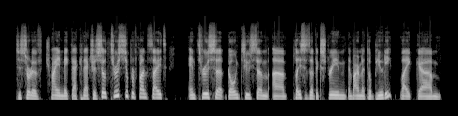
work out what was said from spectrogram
to sort of try and make that connection. So through Superfund sites and through going to some uh, places of extreme environmental beauty, like um,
